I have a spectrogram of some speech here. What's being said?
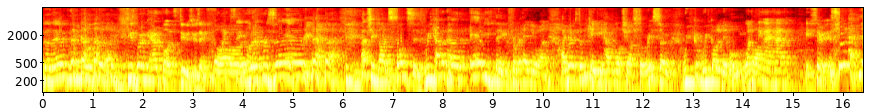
flexing on everyone. he wearing AirPods too, so he was like oh, flexing Oh, on represent! everyone. Actually, like sponsors, we haven't heard anything from anyone. I know it's WKD haven't been watching our stories, so we've got, we've got a nibble. One thing I have. Are you serious? yeah, yeah,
